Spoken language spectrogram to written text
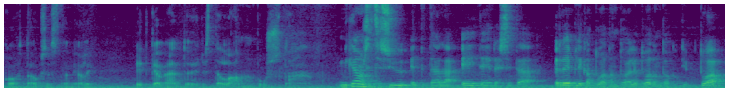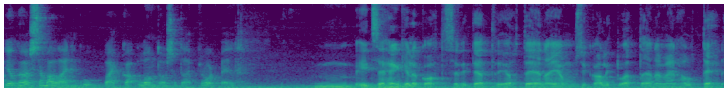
kohtauksesta niin oli pitkä vääntö yhdestä lampusta. Mikä on sitten se syy, että täällä ei tehdä sitä replikatuotantoa, eli tuotantoa, joka olisi samanlainen kuin vaikka Lontoossa tai Broadwaylla? Mm, itse henkilökohtaisesti teatterijohtajana ja musikaalituottajana mä en halua tehdä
